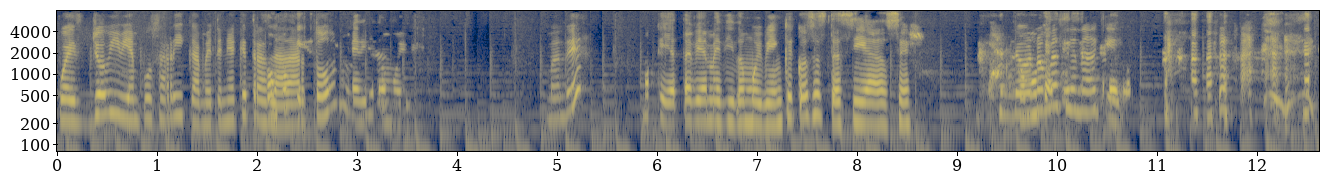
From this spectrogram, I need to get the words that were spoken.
pues yo vivía en Poza Rica, me tenía que trasladar todo. Medido muy bien. ¿Mandé? Como que ya te había medido muy bien, ¿qué cosas te hacía hacer? No, no me hacía nada que.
